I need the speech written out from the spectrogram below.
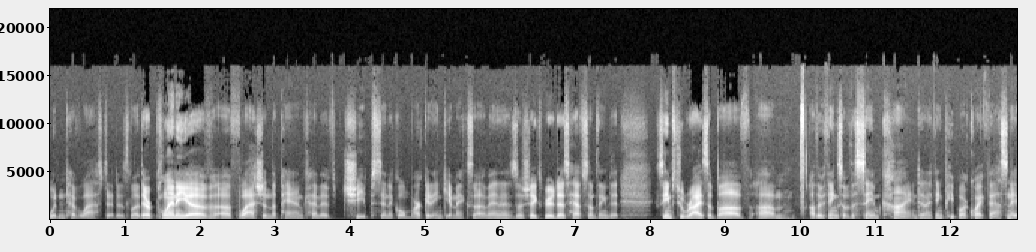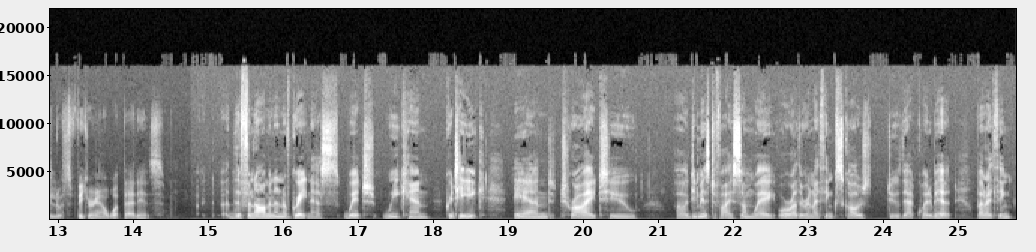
wouldn't have lasted. There are plenty of uh, flash in the pan, kind of cheap, cynical marketing gimmicks. Um, and so Shakespeare does have something that seems to rise above um, other things of the same kind. And I think people are quite fascinated with figuring out what that is. The phenomenon of greatness, which we can critique and try to uh, demystify some way or other. And I think scholars do that quite a bit. But I think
